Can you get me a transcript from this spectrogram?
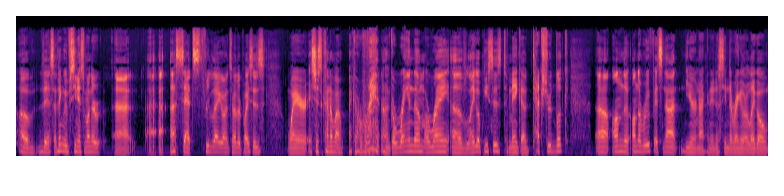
of this. I think we've seen it some other uh, uh, sets through Lego and some other places where it's just kind of a like a like a random array of Lego pieces to make a textured look uh, on the on the roof. It's not you're not going to just see the regular Lego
